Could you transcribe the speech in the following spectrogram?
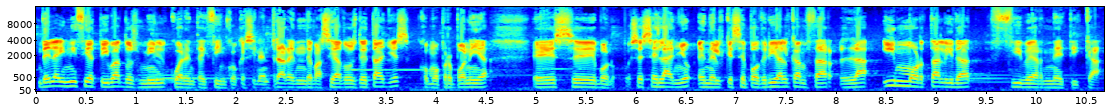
de la iniciativa 2045, que sin entrar en demasiados detalles, como proponía, es, eh, bueno, pues es el año en el que se podría alcanzar la inmortalidad cibernética.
